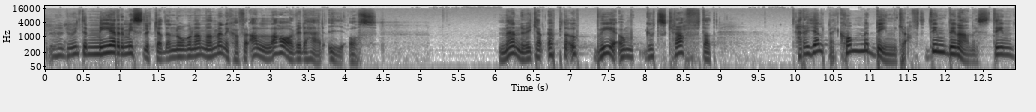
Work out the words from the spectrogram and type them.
Du är inte mer misslyckad än någon annan människa, för alla har vi det här i oss. Men vi kan öppna upp, be om Guds kraft. att Herre hjälp mig, kom med din kraft, din dynamis, din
